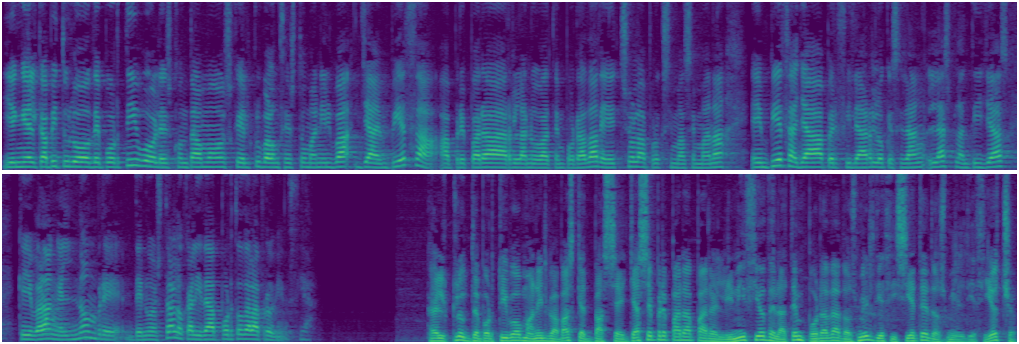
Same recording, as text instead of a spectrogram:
Y en el capítulo deportivo les contamos que el Club Baloncesto Manilva ya empieza a preparar la nueva temporada. De hecho, la próxima semana empieza ya a perfilar lo que serán las plantillas que llevarán el nombre de nuestra localidad por toda la provincia. El Club Deportivo Manilva Basket Base ya se prepara para el inicio de la temporada 2017-2018.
